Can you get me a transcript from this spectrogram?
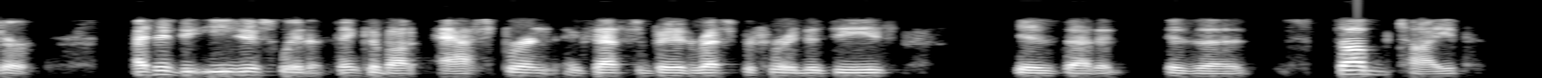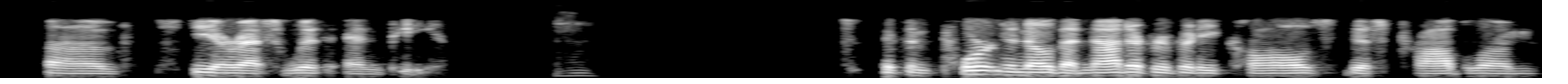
Sure. I think the easiest way to think about aspirin exacerbated respiratory disease is that it is a subtype of CRS with NP. Mhm. It's important to know that not everybody calls this problem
